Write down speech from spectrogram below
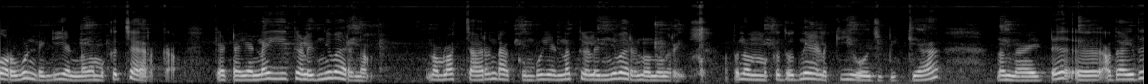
കുറവുണ്ടെങ്കിൽ എണ്ണ നമുക്ക് ചേർക്കാം. കേട്ടോ? എണ്ണ ഈ തെളിഞ്ഞ് വരണം. നമ്മൾ അച്ചാർ ഉണ്ടാക്കുമ്പോൾ എണ്ണ തെളിഞ്ഞ് വരണമെന്ന് പറയും. അപ്പോൾ നമുക്കിതൊന്ന് ഇളക്കി യോജിപ്പിക്കുക. നന്നായിട്ട് അതായത്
